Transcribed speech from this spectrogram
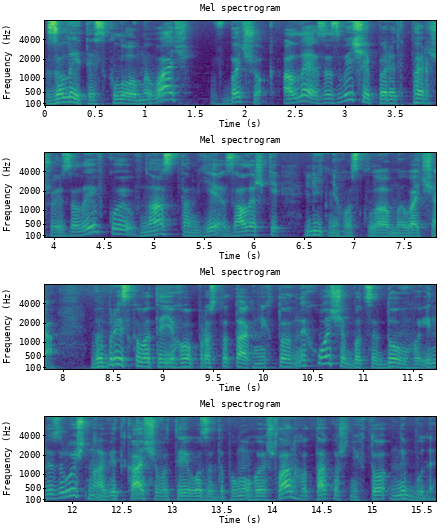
залити склоомивач в бачок. Але зазвичай перед першою заливкою в нас там є залишки літнього склоомивача. Вибризкувати його просто так ніхто не хоче, бо це довго і незручно, а відкачувати його за допомогою шлангу також ніхто не буде.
